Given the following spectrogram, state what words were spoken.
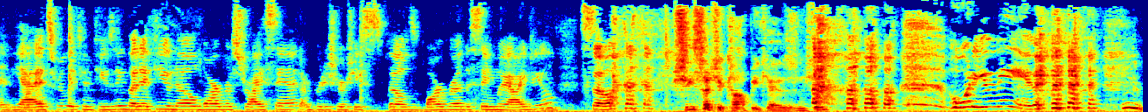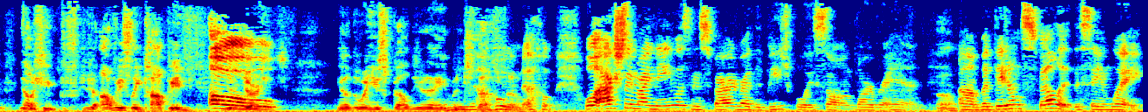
N. Yeah, it's really confusing. But if you know Barbra Streisand, I'm pretty sure she spells Barbra the same way I do. So, She's such a copycat, isn't she? what do you mean? no, she, she obviously copied. oh, you know, the way you spelled your name and no, stuff. So. no. Well, actually, my name was inspired by the Beach Boys song Barbara Ann, Oh. um, but they don't spell it the same way.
